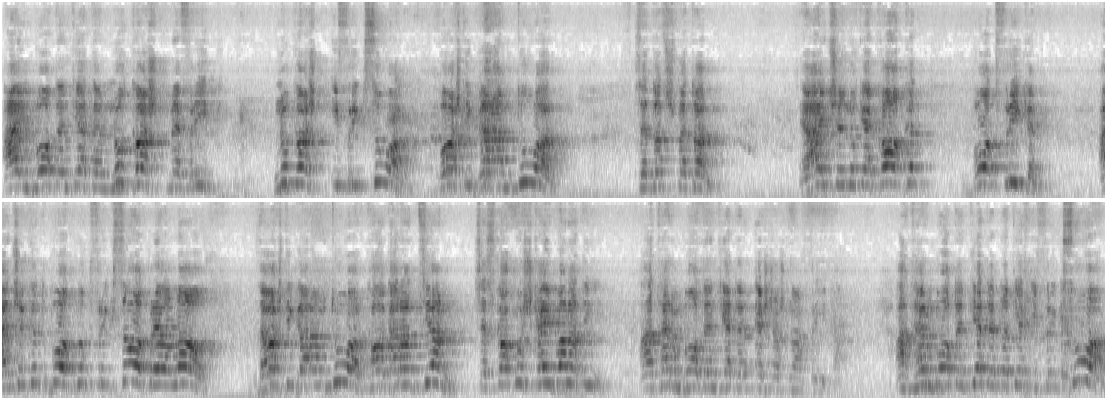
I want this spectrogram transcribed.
ai në botën tjetër nuk është me frikë, nuk është i frikësuar, po është i garantuar se do të shpëton. E ai që nuk e ka këtë botë frikën, ai që këtë botë nuk frikësohet prej Allahut dhe është i garantuar, ka garancion se s'ka kush çka i ban atij, atëherë në botën tjetër është është në frikë. Atëherë në botën tjetër do të jetë i frikësuar,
